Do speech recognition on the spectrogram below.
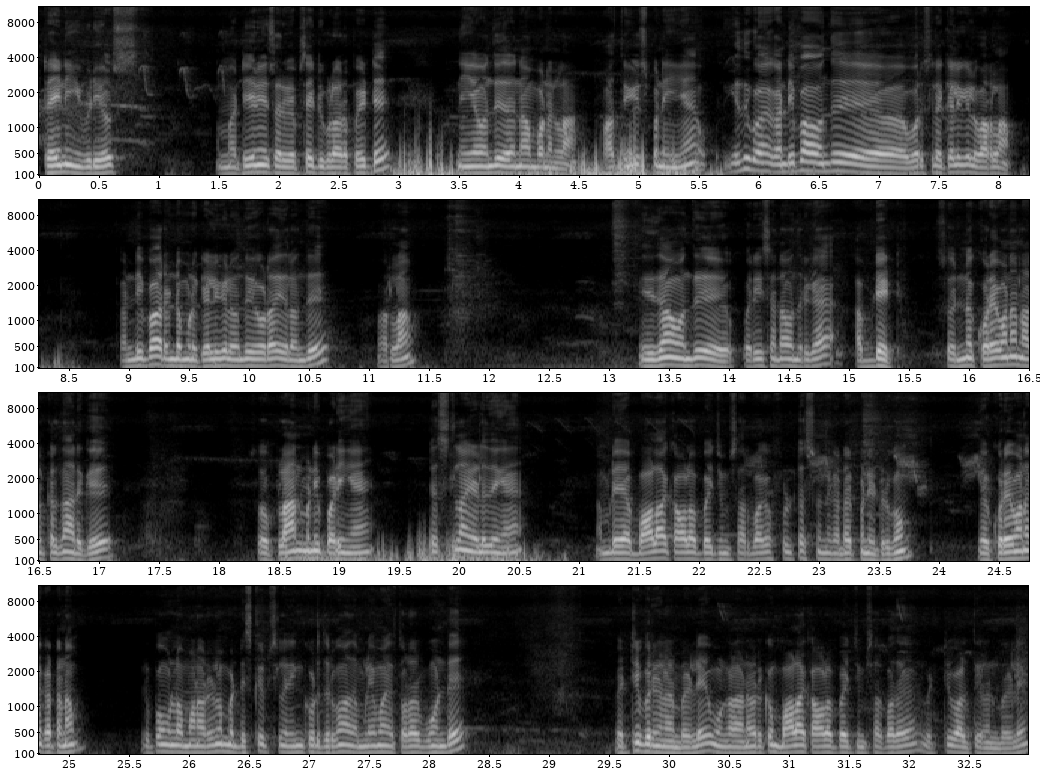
ட்ரைனிங் வீடியோஸ் நம்ம டிஎன்எஸ்ஆர் வெப்சைட்டுக்குள்ளார போயிட்டு நீங்கள் வந்து என்ன பண்ணலாம். பார்த்து யூஸ் பண்ணிக்கிங்க. இது கண்டிப்பாக வந்து ஒரு சில கேள்விகள் வரலாம். கண்டிப்பாக ரெண்டு மூணு கேள்விகள் வந்து கூட இதில் வந்து வரலாம். இதுதான் வந்து இப்போ ரீசெண்டாக வந்திருக்க அப்டேட் ஸோ இன்னும் குறைவான நாட்கள் தான் இருக்குது ஸோ பிளான் பண்ணி படிங்க. டெஸ்ட்லாம் எழுதுங்க. நம்முடைய பாலா காவலா பயிற்சியும் சார்பாக ஃபுல் டெஸ்ட் வந்து கண்டக்ட் பண்ணிகிட்ருக்கோம் இங்கே குறைவான கட்டணம். விருப்பம் உள்ள மாணவர்கள் நம்ம டிஸ்கிரிப்ஷனில் லிங்க் கொடுத்துருக்கோம். அது மூலியமாக தொடர்பு கொண்டு வெற்றி பெறுங்க நண்பர்களே. உங்கள் அனைவருக்கும் பாலா காவலா பயிற்சியும் சார்பாக வெற்றி வாழ்த்துகள் நண்பர்களே.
